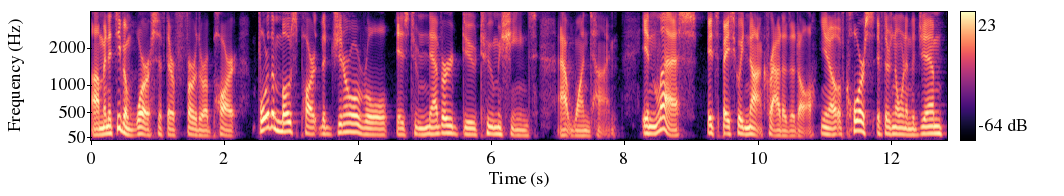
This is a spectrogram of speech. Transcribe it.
Um, and it's even worse if they're further apart. For the most part, the general rule is to never do two machines at one time, unless it's basically not crowded at all. You know, of course, if there's no one in the gym,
